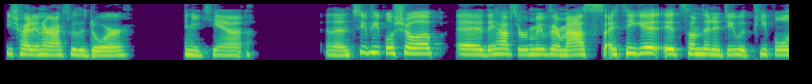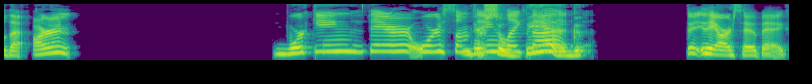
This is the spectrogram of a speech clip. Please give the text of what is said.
you try to interact with the door, and you can't. And then two people show up and they have to remove their masks. I think it, it's something to do with people that aren't working there or something so like that. big. They, they are so big.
